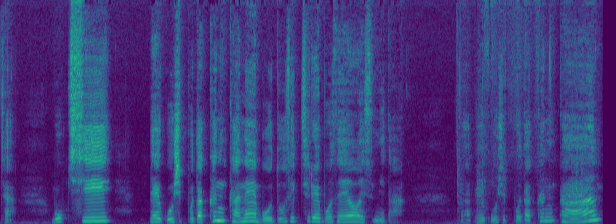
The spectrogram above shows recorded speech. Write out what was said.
자, 몫이 150보다 큰 칸에 모두 색칠해 보세요 했습니다. 자, 150보다 큰 칸.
